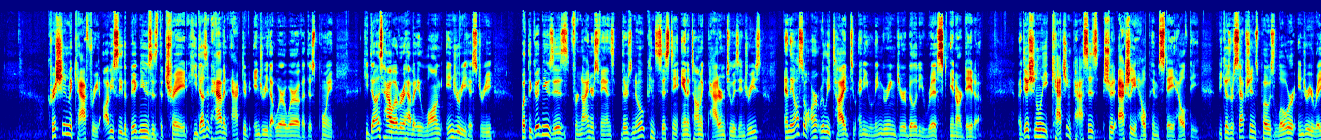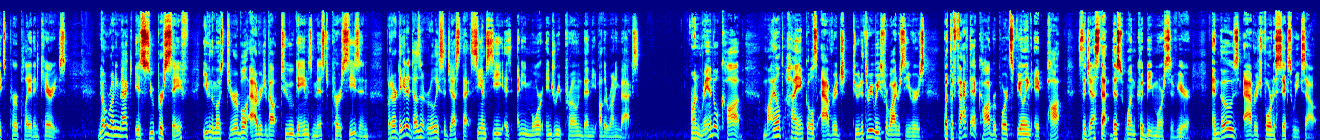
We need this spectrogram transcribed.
Christian McCaffrey, obviously the big news is the trade. He doesn't have an active injury that we're aware of at this point. He does, however, have a long injury history, but the good news is for Niners fans, there's no consistent anatomic pattern to his injuries, and they also aren't really tied to any lingering durability risk in our data. Additionally, catching passes should actually help him stay healthy because receptions pose lower injury rates per play than carries. No running back is super safe, even the most durable average about two games missed per season, but our data doesn't really suggest that CMC is any more injury prone than the other running backs. On Randall Cobb, mild high ankles average two to three weeks for wide receivers, but the fact that Cobb reports feeling a pop suggests that this one could be more severe, and those average four to six weeks out.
